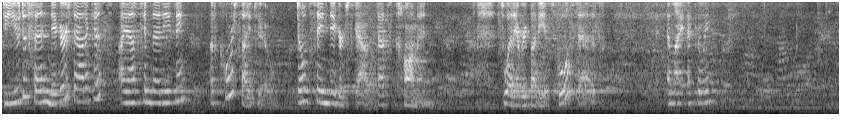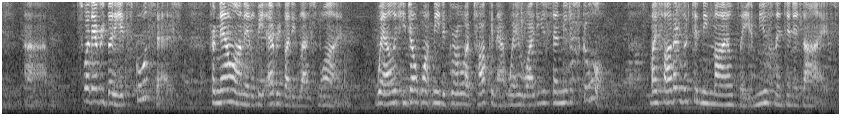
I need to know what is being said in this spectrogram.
Do you defend niggers, Atticus? I asked him that evening. Of course I do. Don't say nigger, Scout. That's common. It's what everybody at school says. Am I echoing? Uh, it's what everybody at school says. From now on, it'll be everybody less one. Well, if you don't want me to grow up talking that way, why do you send me to school? My father looked at me mildly, amusement in his eyes.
